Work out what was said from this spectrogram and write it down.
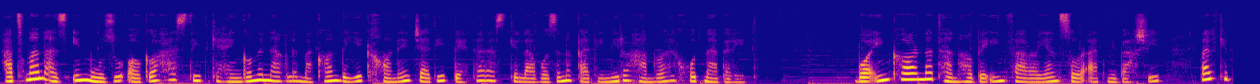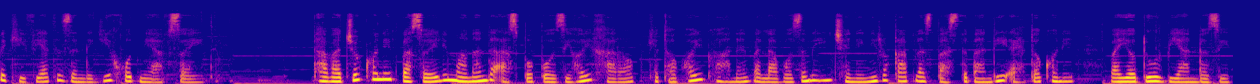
حتما از این موضوع آگاه هستید که هنگام نقل مکان به یک خانه جدید بهتر است که لوازم قدیمی را همراه خود نبرید. با این کار نه تنها به این فرایند سرعت می بخشید بلکه به کیفیت زندگی خود می افزایید. توجه کنید وسایلی مانند اسباب بازی های خراب، کتاب های کهنه و لوازم این چنینی را قبل از بسته بندی اهدا کنید و یا دور بیاندازید.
